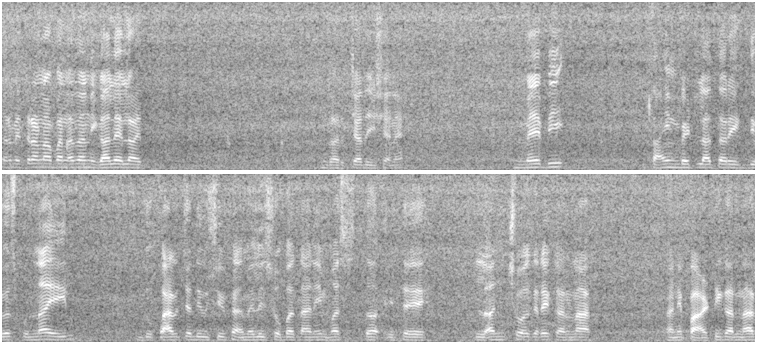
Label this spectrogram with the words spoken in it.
तर मित्रांनो आपण आता निघालेलो आहेत. घरच्या दिशेने. मे बी टाईम भेटला तर एक दिवस पुन्हा येईल. दुपारच्या दिवशी फॅमिलीसोबत आणि मस्त इथे लंच वगैरे करणार आणि पार्टी करणार.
